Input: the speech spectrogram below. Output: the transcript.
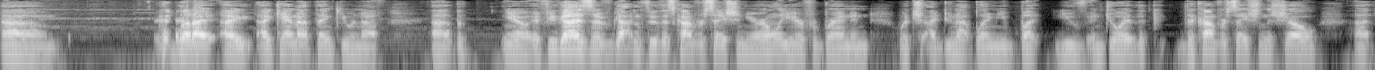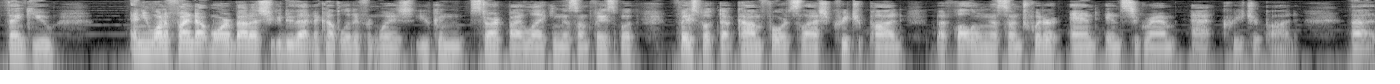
Um, but I, I, I cannot thank you enough. Uh, but you know, if you guys have gotten through this conversation, you're only here for Brandon, which I do not blame you, but you've enjoyed the, the conversation, the show. Uh, thank you. And you want to find out more about us, you can do that in a couple of different ways. You can start by liking us on Facebook, facebook.com forward slash creaturepod, by following us on Twitter and Instagram at creaturepod. Uh,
